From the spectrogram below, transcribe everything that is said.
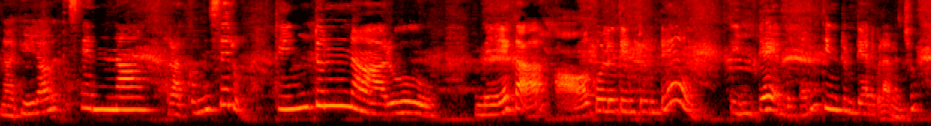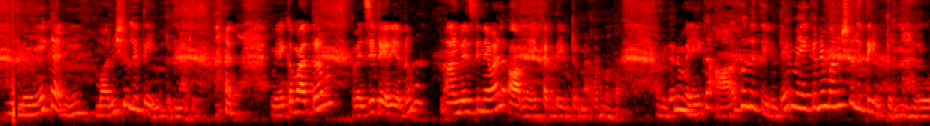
నాకు ఇరావతిస్తే నా. రక్కొమ్మిస్తారు తింటున్నారు. మేక ఆకులు తింటుంటే తింటే అంటే కానీ తింటుంటే అని కూడా అనొచ్చు. మేకని మనుషులు తింటున్నారు. మేక మాత్రం వెజిటేరియన్ నాన్ వెజ్ తినేవాళ్ళు ఆ మేకని తింటున్నారు అనమాట అందుకని మేక ఆకులు తింటే మేకని మనుషులు తింటున్నారు.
